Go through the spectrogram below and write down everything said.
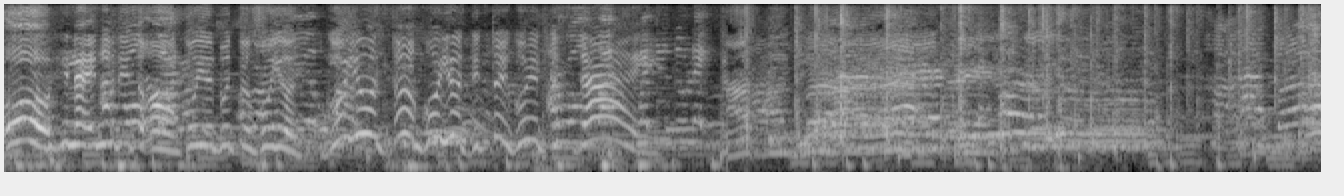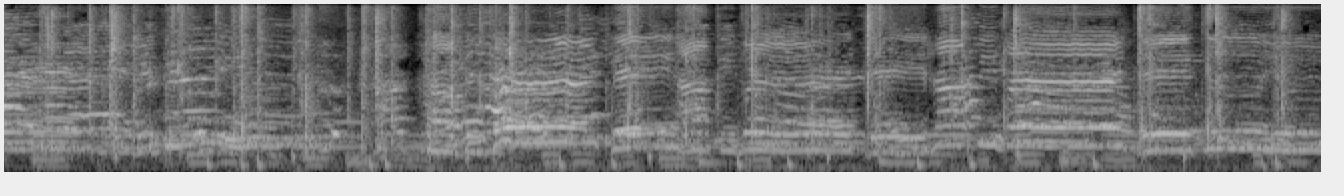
oh, hilain mo dito oh. Guyod mo to, guyod. Guyod, to, guyod. Dito, guyod. Kasday. Happy birthday. Happy birthday, happy birthday, happy birthday to you.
